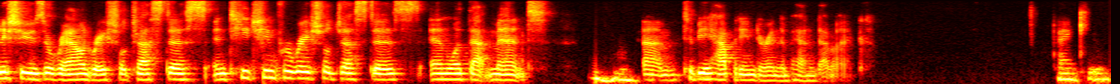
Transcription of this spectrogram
issues around racial justice and teaching for racial justice and what that meant mm-hmm. um, to be happening during the pandemic. Thank you.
